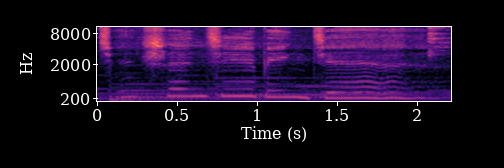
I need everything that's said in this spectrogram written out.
全身肌并肩。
